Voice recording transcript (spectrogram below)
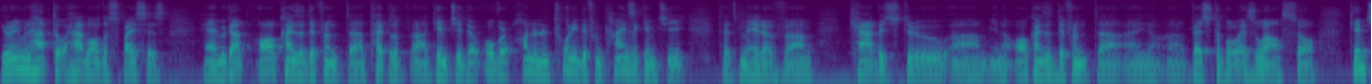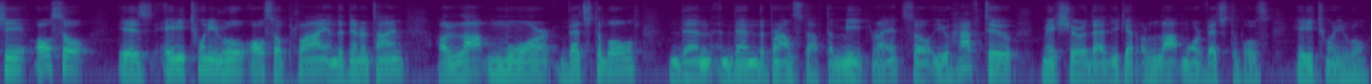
You don't even have to have all the spices. And we got all kinds of different uh, types of uh, kimchi. There are over 120 different kinds of kimchi that's made of um, cabbage through, um, you know, all kinds of different, uh, you know, uh, vegetable as well. So kimchi also is 80-20 rule also apply in the dinner time. A lot more vegetables than, than the brown stuff, the meat, right? So you have to make sure that you get a lot more vegetables, 80-20 rule.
